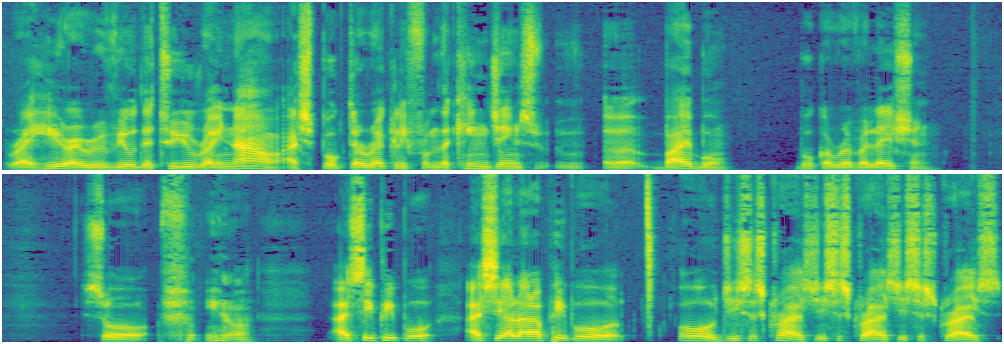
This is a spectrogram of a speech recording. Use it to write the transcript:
Right here i revealed it to you right now. I spoke directly from the king james uh, bible book of revelation. So you know i see people i see a lot of people oh jesus christ jesus christ jesus christ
